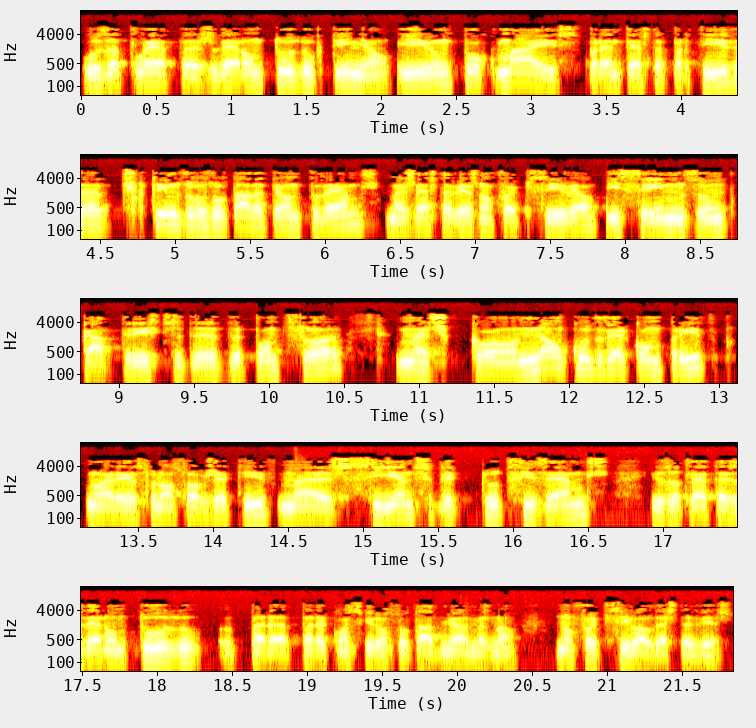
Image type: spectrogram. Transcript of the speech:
os atletas deram tudo o que tinham e um pouco mais perante esta partida. Discutimos o resultado até onde pudemos, mas desta vez não foi possível e saímos um bocado tristes de, de Pontessor, mas com, não com o dever cumprido, porque não era esse o nosso objetivo, mas cientes de que tudo fizemos e os atletas deram tudo para, para conseguir um resultado melhor, mas não, não foi possível desta vez.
